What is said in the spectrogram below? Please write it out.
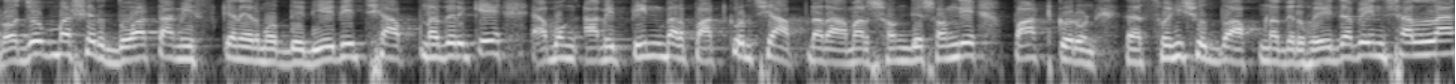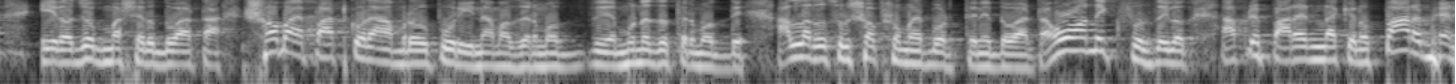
রজব মাসের দোয়াটা আমি স্ক্যানের মধ্যে দিয়ে দিচ্ছি আপনাদেরকে এবং আমি তিনবার পাঠ করছি, আপনারা আমার সঙ্গে সঙ্গে পাঠ করুন। সহি শুদ্ধ আপনাদের হয়ে যাবে ইনশাল্লাহ এই রজব মাসের দোয়াটা। সবাই পাঠ করে আমরাও পড়ি নামাজের মধ্যে, মুনাজাতের মধ্যে। আল্লাহ রসুল সব সময় পড়তেন এই দোয়াটা। ও, অনেক ফজিলত। আপনি পারেন না কেন? পারবেন।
